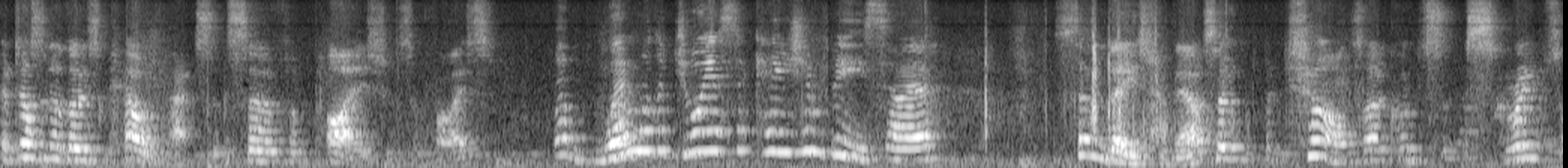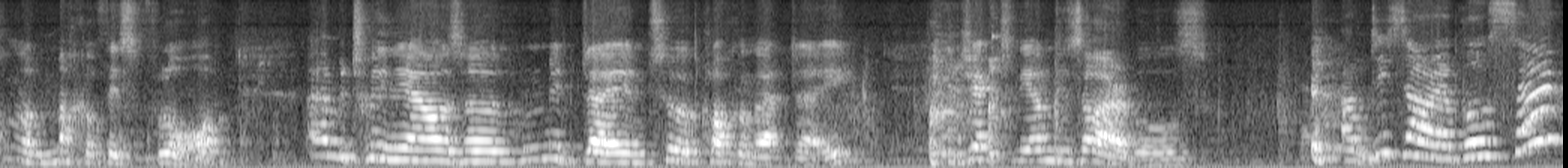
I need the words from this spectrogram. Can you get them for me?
a dozen of those cowpats that serve for pies should suffice. Well, when will the joyous occasion be, sire? Some days from now, so perchance I could s- scrape some of the muck off this floor, and between the hours of midday and two o'clock on that day, eject the undesirables. Uh, Undesirable, sir?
